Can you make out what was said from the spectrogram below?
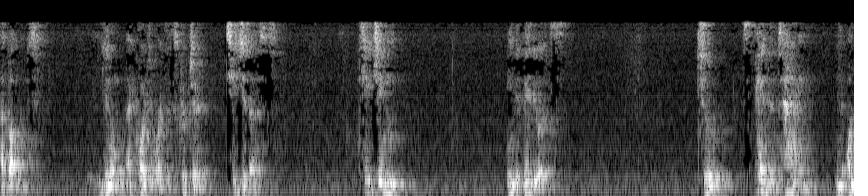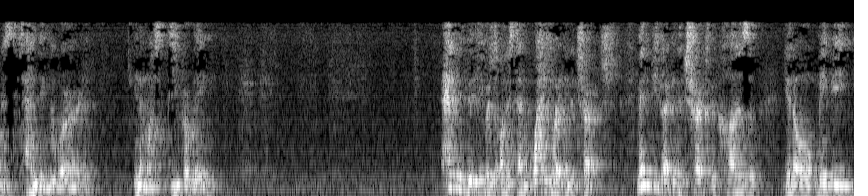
about, you know, according to what the scripture teaches us. Teaching individuals to spend the time in understanding the word in a much deeper way. Helping believers to understand why you are in the church. Many people are in the church because, you know, maybe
